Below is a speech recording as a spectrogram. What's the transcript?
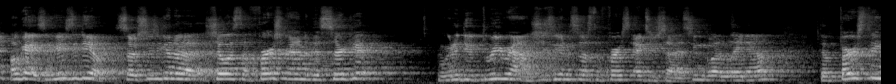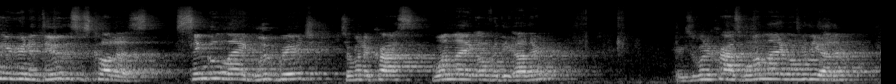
Okay, so here's the deal. So she's gonna show us the first round of this circuit. We're gonna do three rounds. She's gonna show us the first exercise. You can go ahead and lay down. The first thing you're gonna do, this is called a single leg glute bridge. So we're gonna cross one leg over the other. So we're gonna cross one leg over the other.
